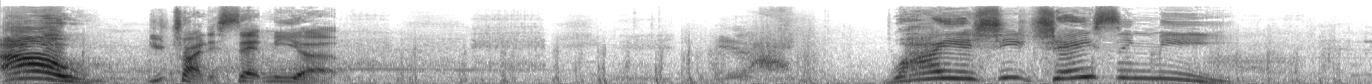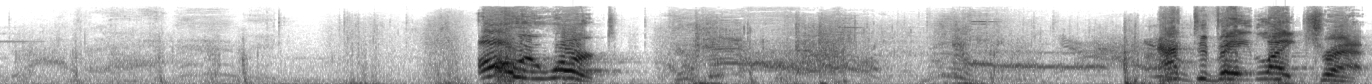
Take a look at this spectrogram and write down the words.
Oh! You tried to set me up. Why is she chasing me? Oh, it worked! Activate light trap.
